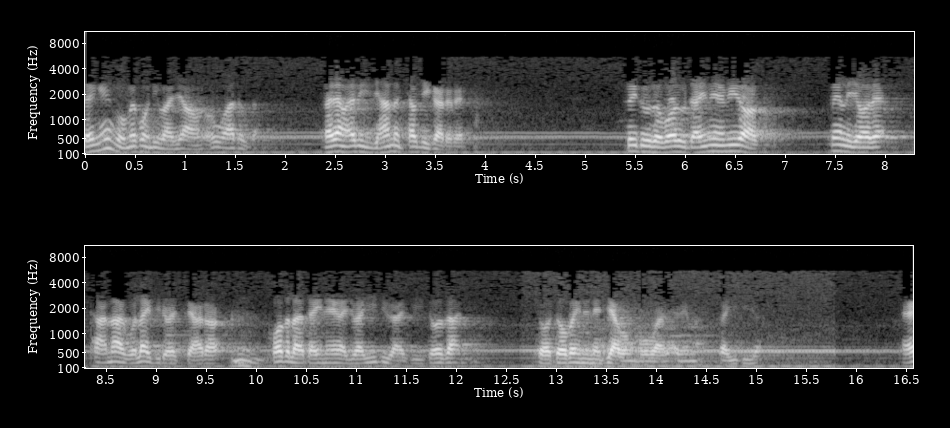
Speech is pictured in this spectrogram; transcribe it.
လည်းငင်းကိုမေဖို့နိဗ္ဗာန်ရအောင်ဟောအားထုတ်တာ ဒါကြောင့်အဲ့ဒီဉာဏ်နဲ့6တိကတည်းကစိတ်တို့သဘောတို့တိုင်းနေပြီးတော့သင်လျော်တဲ့ဌာနကိုလိုက်ပြီးတော့ကြာတော့ခောဒလာတိုင်းတွေကရွာကြီးတူရာကြီးဒေါသတော်တော်ပိုင်းနဲ့ကြာပုံပေါ်ပါတယ်အဲဒီမှာရွာကြီးတူရာအဲ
